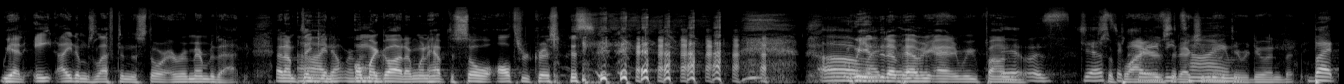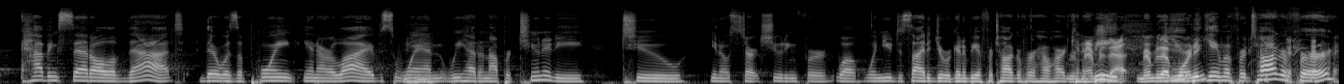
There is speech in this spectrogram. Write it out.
we had eight items left in the store. I remember that, and I'm Oh, thinking, don't oh my god, I'm going to have to sew all through Christmas. Oh, we ended up having, and we found It was just suppliers a crazy that actually knew what they were doing. But But having said all of that, there was a point in our lives Mm-hmm. when we had an opportunity to, you know, start shooting for. Well, when you decided you were going to be a photographer, how hard Remember can it be? that? Remember that you morning? You became a photographer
